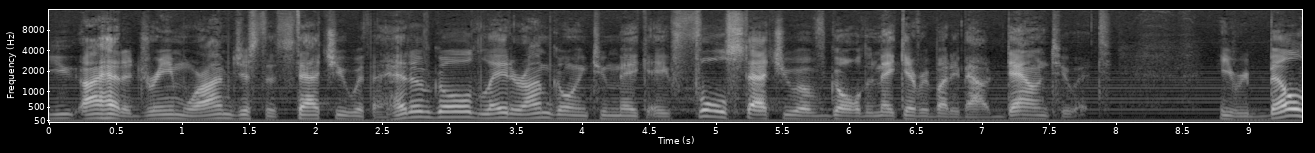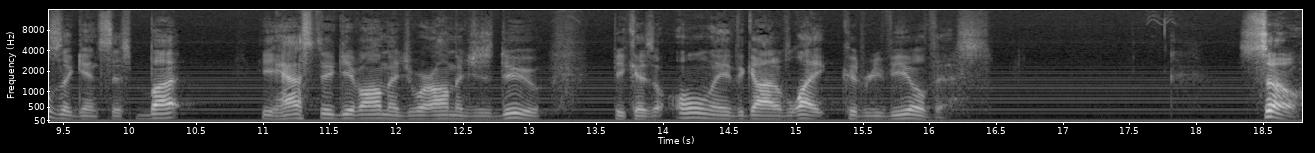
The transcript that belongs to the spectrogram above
you, I had a dream where I'm just a statue with a head of gold. Later, I'm going to make a full statue of gold and make everybody bow down to it. He rebels against this, but he has to give homage where homage is due because only the God of light could reveal this. So,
